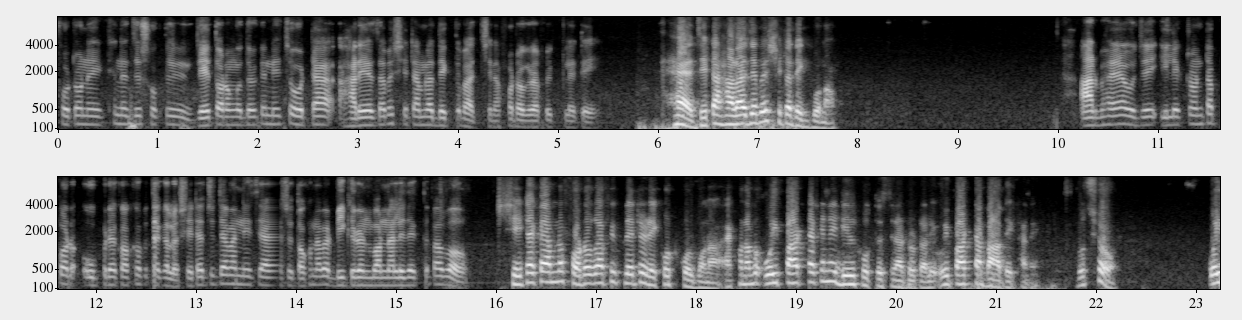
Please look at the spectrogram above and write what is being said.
ফোটন এখানে যে শক্তি যে তরঙ্গ দৈর্ঘ্য নিচ্ছে ওটা হারিয়ে যাবে সেটা আমরা দেখতে পাচ্ছি না ফটোগ্রাফিক প্লেটে হ্যাঁ যেটা হারা যাবে সেটা দেখব না। আর ভাইয়া ওই যে ইলেকট্রনটা পর উপরে কক্ষপথে গেল সেটা যদি আবার নিচে আসে তখন আবার বিকিরণ বর্ণালী দেখতে পাবো? সেটাকে আমরা ফটোগ্রাফি প্লেটে রেকর্ড করব না। এখন আমরা ওই পার্টটাকে নিয়ে ডিল করতেছি না টোটালি ওই পার্টটা বাদ এখানে। বুঝছ? ওই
